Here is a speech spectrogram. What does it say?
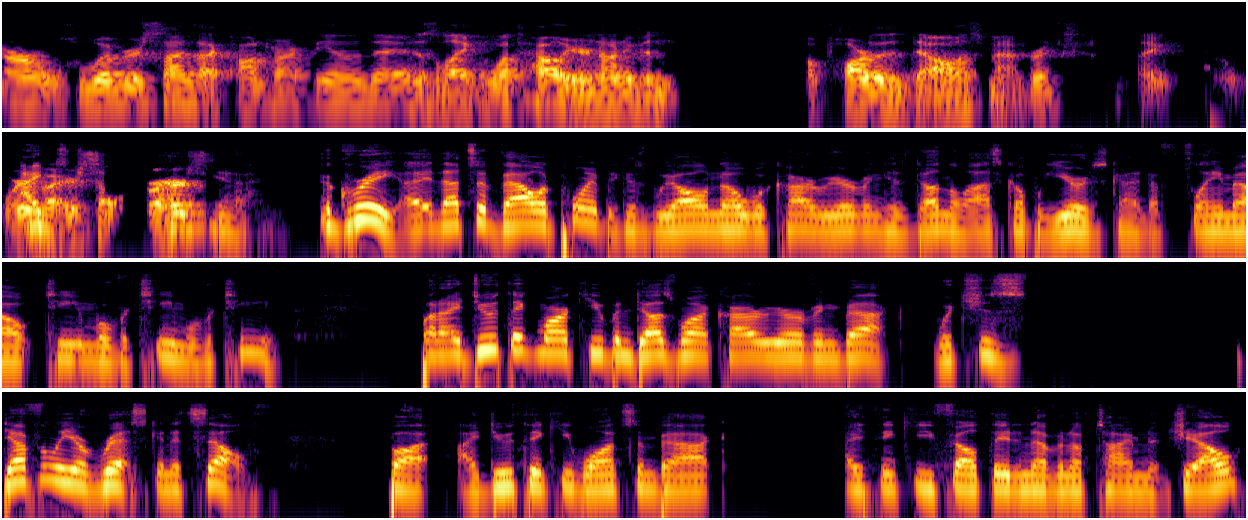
or whoever signs that contract at the end of the day is like, what the hell? You're not even a part of the Dallas Mavericks. Like, worry I, about yourself first. Yeah, agree. I, that's a valid point because we all know what Kyrie Irving has done the last couple years, kind of flame out team over team over team. But I do think Mark Cuban does want Kyrie Irving back, which is definitely a risk in itself. But I do think he wants him back. I think he felt they didn't have enough time to gel,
